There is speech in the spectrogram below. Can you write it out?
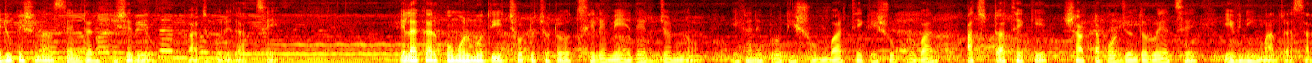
এডুকেশনাল সেন্টার হিসেবেও কাজ করে যাচ্ছে। এলাকার কোমলমতি ছোট ছোট ছেলে মেয়েদের জন্য এখানে প্রতি সোমবার থেকে শুক্রবার পাঁচটা থেকে সাতটা পর্যন্ত রয়েছে ইভিনিং মাদ্রাসা।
